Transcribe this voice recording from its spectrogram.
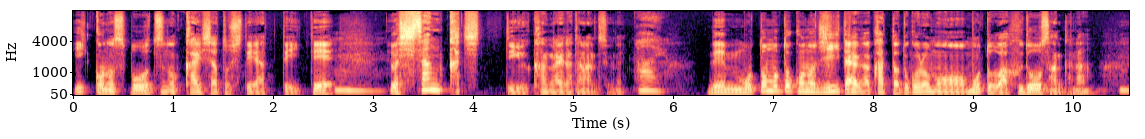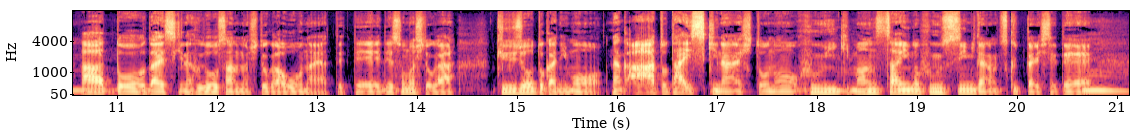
一個のスポーツの会社としてやっていて、うん。要は資産価値っていう考え方なんですよね。はい。で、もともとこのジーターが買ったところも、元は不動産かな、アート大好きな不動産の人がオーナーやってて、で、その人が球場とかにも、なんかアート大好きな人の雰囲気満載の噴水みたいなの作ったりしてて、うん。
